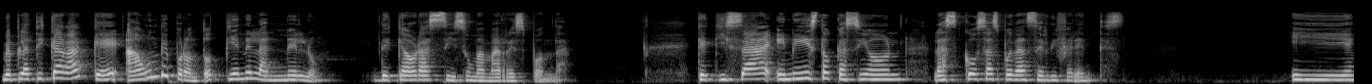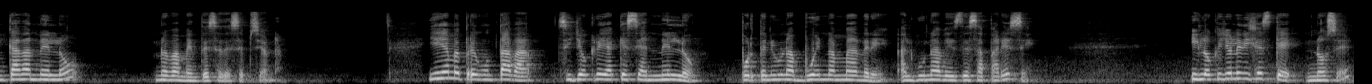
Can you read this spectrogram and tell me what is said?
me platicaba que aún de pronto tiene el anhelo de que ahora sí su mamá responda. Que quizá en esta ocasión las cosas puedan ser diferentes. Y en cada anhelo nuevamente se decepciona. Y ella me preguntaba si yo creía que ese anhelo por tener una buena madre alguna vez desaparece. Y lo que yo le dije es que no sé,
